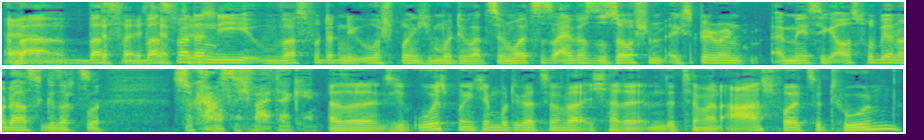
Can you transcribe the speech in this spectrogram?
Aber Ähm, was, war was war dann die, was war dann die ursprüngliche Motivation? Wolltest du das einfach so Social Experiment mäßig ausprobieren oder hast du gesagt so, so kann es nicht weitergehen? Also die ursprüngliche Motivation war, ich hatte im Dezember einen Arsch voll zu tun,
